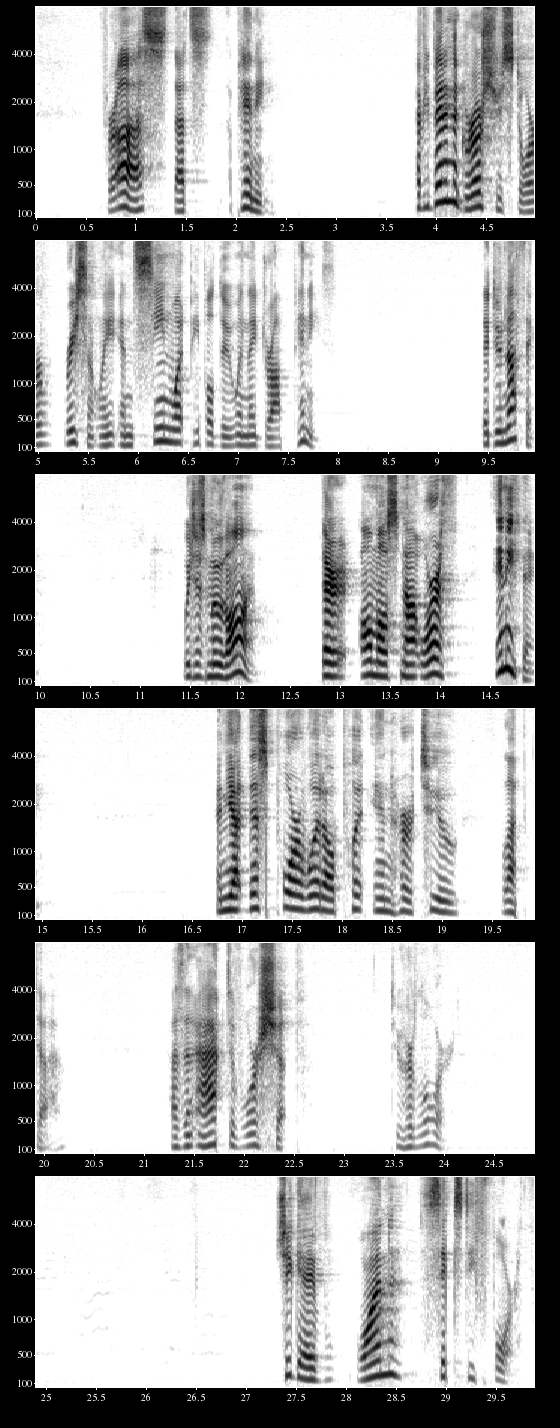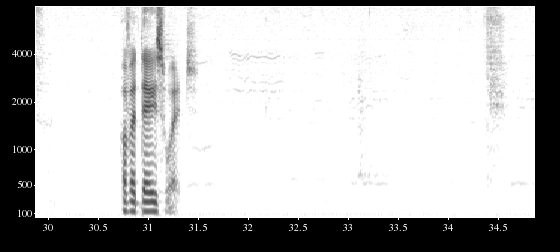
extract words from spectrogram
For us, that's a penny. Have you been in the grocery store recently and seen what people do when they drop pennies? They do nothing. We just move on. They're almost not worth anything. And yet, this poor widow put in her two lepta as an act of worship to her Lord. She gave one sixty fourth of a day's wage.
